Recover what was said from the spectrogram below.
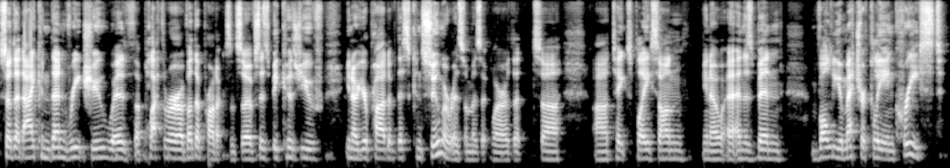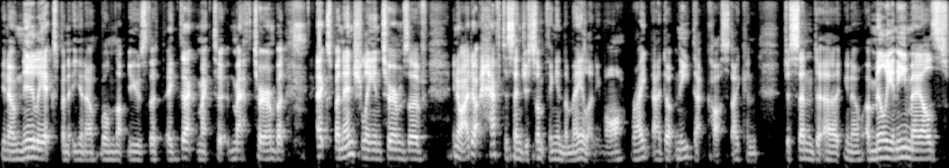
so that I can then reach you with a plethora of other products and services because you've you know you're part of this consumerism as it were that uh, uh, takes place on you know, and has been volumetrically increased, you know, nearly exponent, you know, we'll not use the exact math term, but exponentially in terms of, you know, I don't have to send you something in the mail anymore, right? I don't need that cost. I can just send, uh, you know, a million emails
